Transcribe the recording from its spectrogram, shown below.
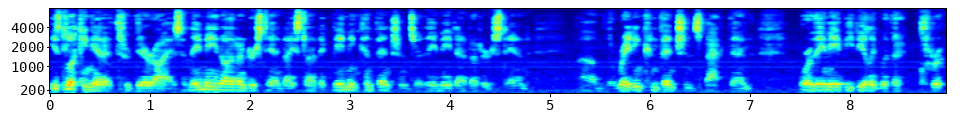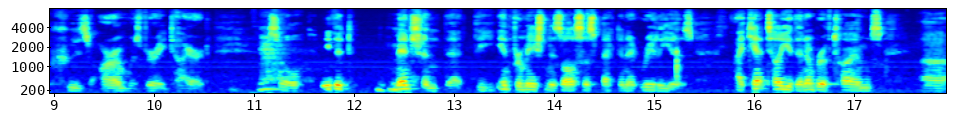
is looking at it through their eyes. And they may not understand Icelandic naming conventions, or they may not understand um, the rating conventions back then, or they may be dealing with a clerk whose arm was very tired. So David mentioned that the information is all suspect, and it really is. I can't tell you the number of times uh,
